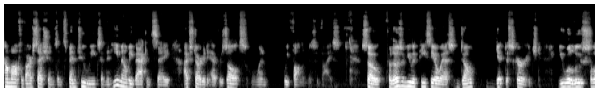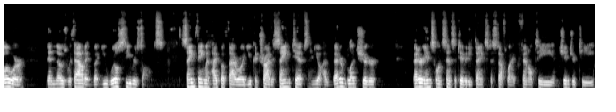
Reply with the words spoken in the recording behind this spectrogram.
come off of our sessions and spend two weeks and then email me back and say, I've started to have results when we followed this advice. So for those of you with PCOS, don't get discouraged. You will lose slower than those without it, but you will see results. Same thing with hypothyroid. You can try the same tips and you'll have better blood sugar, better insulin sensitivity thanks to stuff like fennel tea and ginger tea.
